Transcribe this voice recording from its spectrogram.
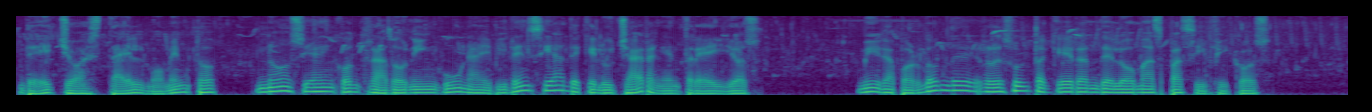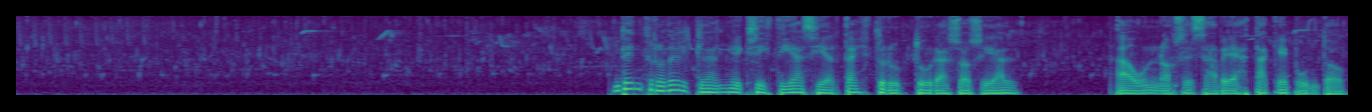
De hecho, hasta el momento, no se ha encontrado ninguna evidencia de que lucharan entre ellos. Mira por dónde resulta que eran de lo más pacíficos. Dentro del clan existía cierta estructura social. Aún no se sabe hasta qué punto,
